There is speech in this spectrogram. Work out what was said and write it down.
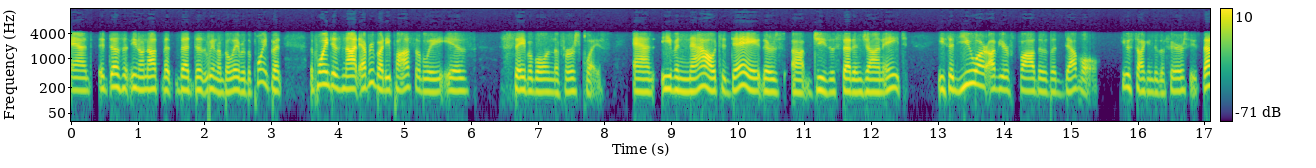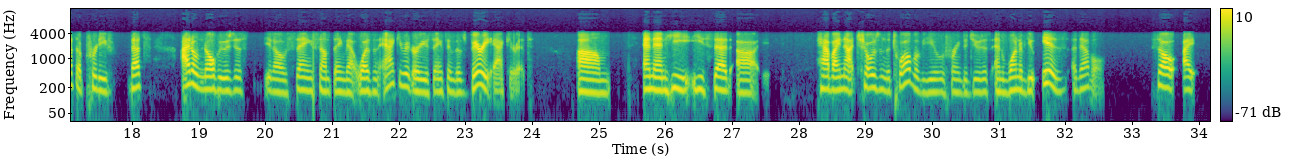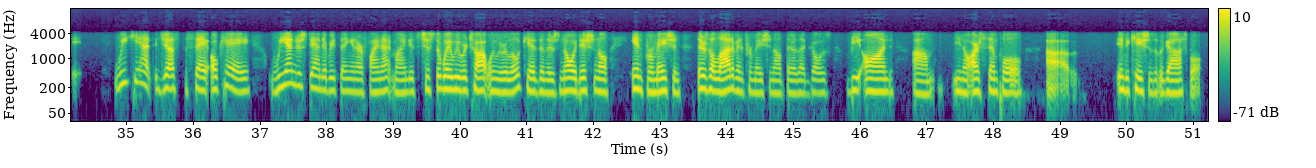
And it doesn't, you know, not that that does we don't belabor the point, but the point is not everybody possibly is savable in the first place. And even now, today, there's uh, Jesus said in John 8, he said, You are of your father, the devil. He was talking to the Pharisees. That's a pretty, that's, I don't know if he was just, you know, saying something that wasn't accurate or he was saying something that's very accurate. Um, and then he, he said, uh, Have I not chosen the 12 of you, referring to Judas, and one of you is a devil? So I, we can't just say, okay, we understand everything in our finite mind. It's just the way we were taught when we were little kids, and there's no additional information. There's a lot of information out there that goes beyond, um, you know, our simple uh, indications of the gospel.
